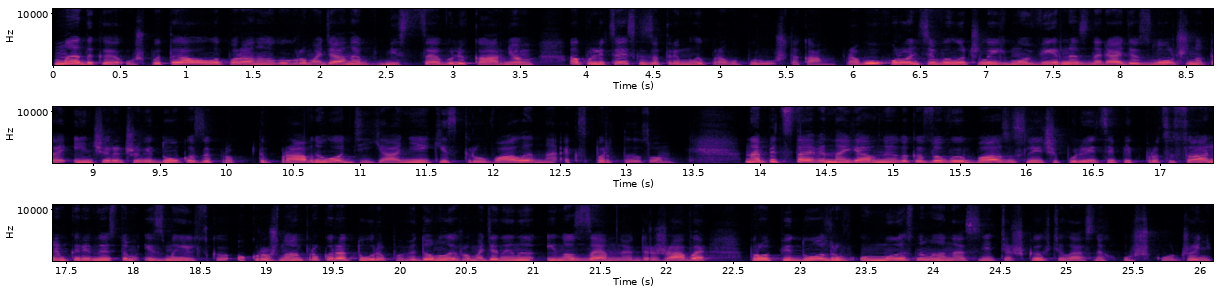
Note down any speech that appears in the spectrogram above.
Медики ушпиталили пораненого громадяна в місцеву лікарню, а поліцейські затримали правопорушника. Правоохоронці вилучили ймовірне знаряддя злочину та інші речові докази протиправного діяння, які скерували на експертизу. На підставі наявної доказової бази слідчі поліції під процесуальним керівництвом Ізмаїльської окружної прокуратури повідомили громадянину іноземної держави про підозру в умисному нанесенні тяжких тілесних ушкоджень,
